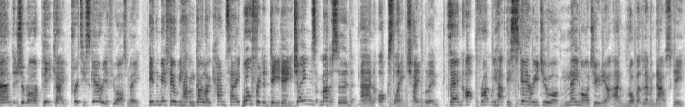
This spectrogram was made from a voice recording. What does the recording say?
and Gerard Piqué. Pretty scary if you ask me. In the midfield we have N'Golo Kante, Wilfred Ndidi, James Maddison and Oxlade Chamberlain. Then up front we have the scary duo of Neymar Jr and Robert Lewandowski.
